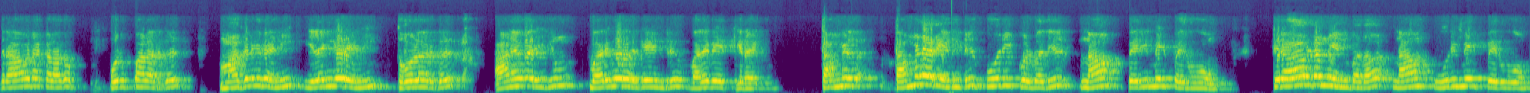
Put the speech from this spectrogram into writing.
திராவிட கழக பொறுப்பாளர்கள் மகளிர் அணி இளைஞர் அணி தோழர்கள் அனைவரையும் வருக வருக என்று வரவேற்கிறேன். தமிழ் தமிழர் என்று கூறிக்கொள்வதில் நாம் பெருமை பெறுவோம். திராவிடம் என்பதால் நாம் உரிமை பெறுவோம்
